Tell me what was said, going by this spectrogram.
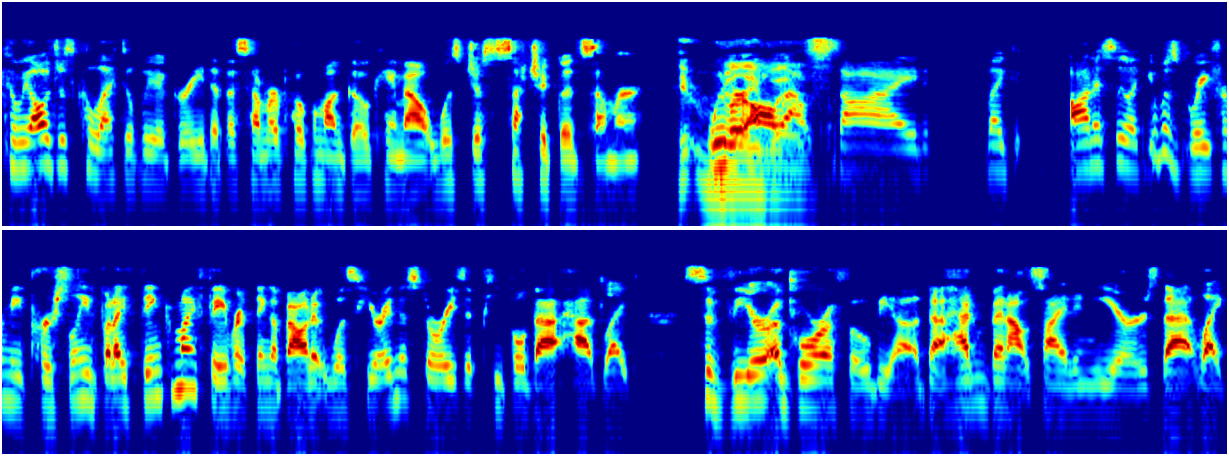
can we all just collectively agree that the summer Pokemon Go came out was just such a good summer? It really we were all was. outside. Like, honestly, like, it was great for me personally, but I think my favorite thing about it was hearing the stories of people that had, like, severe agoraphobia, that hadn't been outside in years, that, like,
